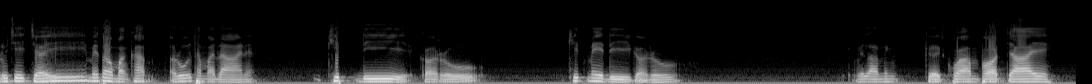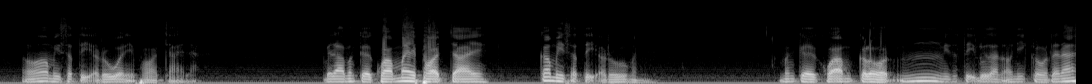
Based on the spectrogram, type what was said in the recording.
รู้เฉยๆไม่ต้องบังคับ รู้ธรรมดาเนี่ย คิดดีก็รู้ คิดไม่ดีก็รู้ เวลามัน เกิดความพอใจอ๋อมีสติรู้ว่านี่พอใจแล้วเวลามันเกิดความไม่พอใจ ก็มีสติรู้มัน มันเกิดความโกรธอืมมีสติรู้ทันอ๋อนี่โกรธแล้วนะ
